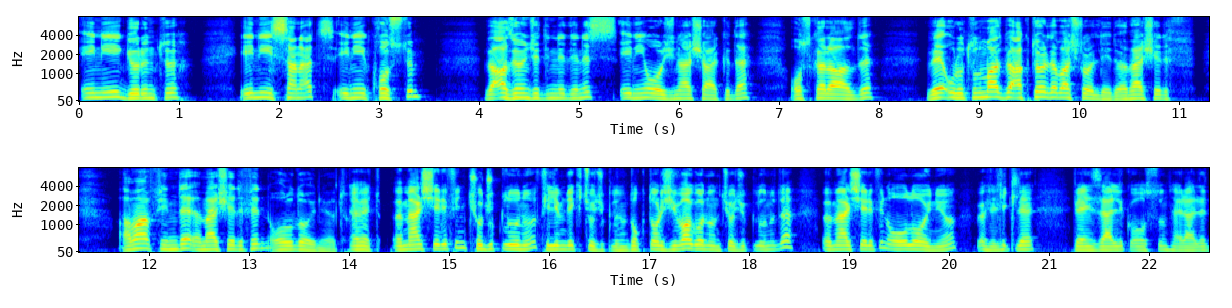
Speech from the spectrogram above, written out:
en iyi görüntü, en iyi sanat, en iyi kostüm ve az önce dinlediğiniz en iyi orijinal şarkıda Oscar aldı. Ve unutulmaz bir aktör de başroldeydi Ömer Şerif. Ama filmde Ömer Şerif'in oğlu da oynuyordu. Evet Ömer Şerif'in çocukluğunu filmdeki çocukluğunu Doktor Jivago'nun çocukluğunu da Ömer Şerif'in oğlu oynuyor. Böylelikle benzerlik olsun herhalde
